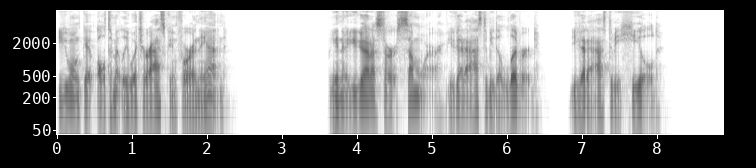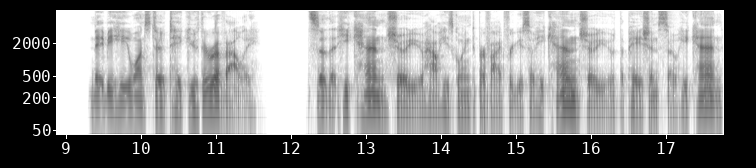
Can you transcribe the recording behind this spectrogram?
you won't get ultimately what you're asking for in the end? You know, you got to start somewhere. You got to ask to be delivered. You got to ask to be healed. Maybe he wants to take you through a valley so that he can show you how he's going to provide for you, so he can show you the patience, so he can,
